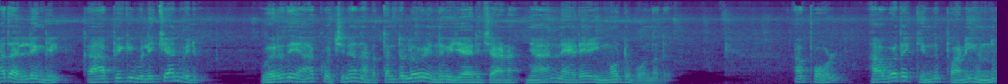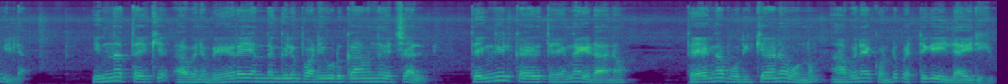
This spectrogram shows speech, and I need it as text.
അതല്ലെങ്കിൽ കാപ്പിക്ക് വിളിക്കാൻ വരും. വെറുതെ ആ കൊച്ചിനെ നടത്തണ്ടല്ലോ എന്ന് വിചാരിച്ചാണ് ഞാൻ നേരെ ഇങ്ങോട്ട് പോകുന്നത് അപ്പോൾ അവതയ്ക്കിന്ന് പണിയൊന്നുമില്ല. ഇന്നത്തേക്ക് അവന് വേറെ എന്തെങ്കിലും പണി കൊടുക്കാമെന്ന് വെച്ചാൽ തെങ്ങിൽ കയറി തേങ്ങ ഇടാനോ തേങ്ങ പൊതിക്കാനോ ഒന്നും അവനെ കൊണ്ട് പറ്റുകയില്ലായിരിക്കും.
